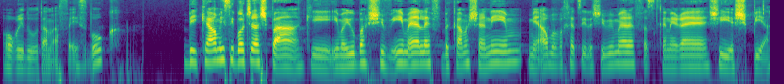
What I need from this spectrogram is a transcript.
הורידו אותה מהפייסבוק. בעיקר מסיבות של השפעה, כי אם היו בה 70 אלף בכמה שנים, מ-4.5 ל-70 אלף, אז כנראה שהיא השפיעה,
